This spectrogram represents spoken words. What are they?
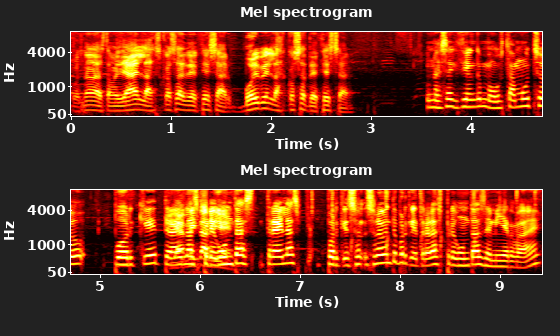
Pues nada, estamos ya en las cosas de César. Vuelven las cosas de César. Una sección que me gusta mucho porque trae las también. preguntas, trae las porque son- solamente porque trae las preguntas de mierda, ¿eh?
